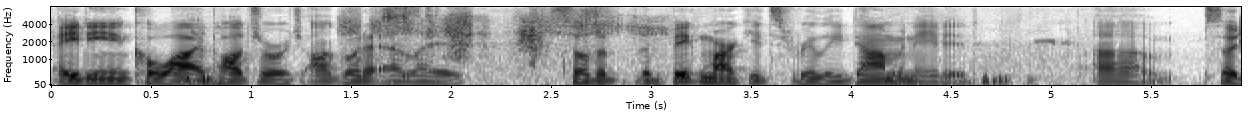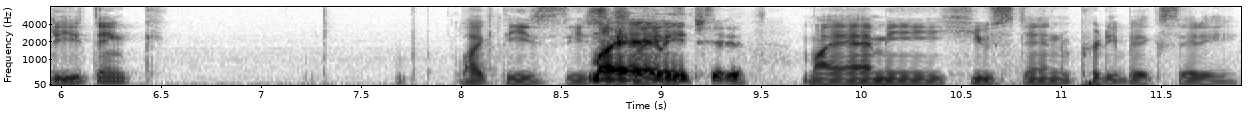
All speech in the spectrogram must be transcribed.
AD and Kawhi, Paul George all go to LA. So the the big markets really dominated. Um, so do you think like these these Miami trades- too. Miami, Houston, pretty big city,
